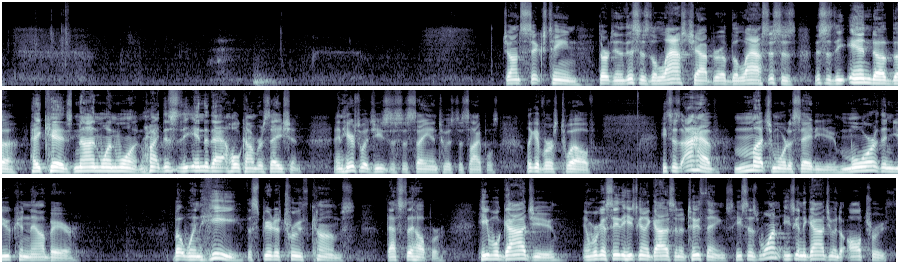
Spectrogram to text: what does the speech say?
John 16, 13. This is the last chapter of the last. This is, this is the end of the, hey kids, 911, right? This is the end of that whole conversation. And here's what Jesus is saying to his disciples. Look at verse 12. He says, I have much more to say to you, more than you can now bear. But when He, the Spirit of truth, comes, that's the helper, He will guide you. And we're going to see that He's going to guide us into two things. He says, one, He's going to guide you into all truth.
